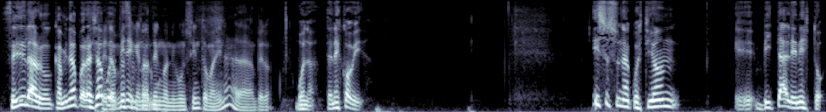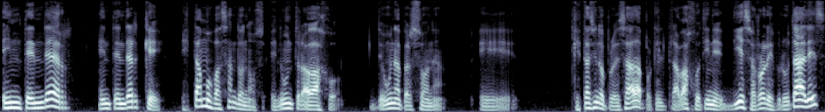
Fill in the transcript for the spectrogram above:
Seguí de largo, caminá por allá pero porque mire estás que no tengo ningún síntoma ni nada. Pero Bueno, tenés COVID. Eso es una cuestión eh, vital en esto, entender, entender que estamos basándonos en un trabajo de una persona eh, que está siendo procesada porque el trabajo tiene 10 errores brutales.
